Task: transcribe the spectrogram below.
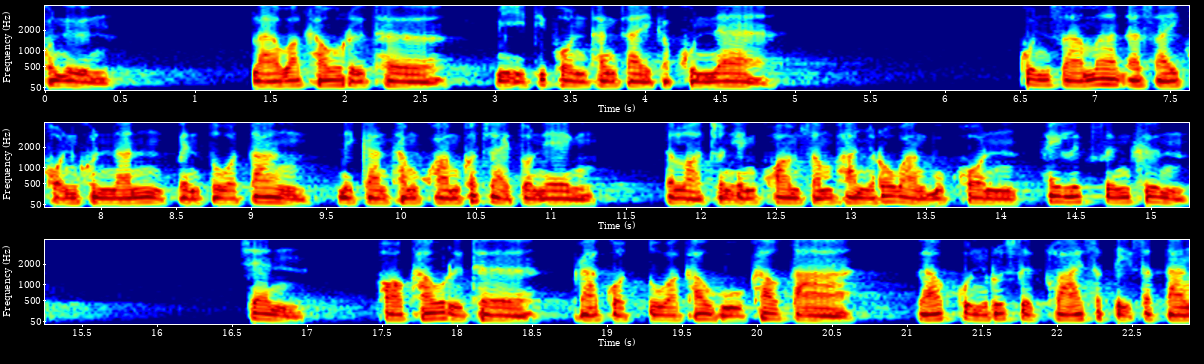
คนอื่น แปลว่าเขาหรือเธอมีอิทธิพลทางใจกับคุณแน่ คุณสามารถอาศัยคนคนนั้นเป็นตัวตั้งในการทำความเข้าใจตนเอง ตลอดจนเห็นความสัมพันธ์ระหว่างบุคคลให้ลึกซึ้งขึ้น เช่น พอเขาหรือเธอปรากฏตัวเข้าหูเข้าตา แล้วคุณรู้สึกคล้ายสติสตัง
